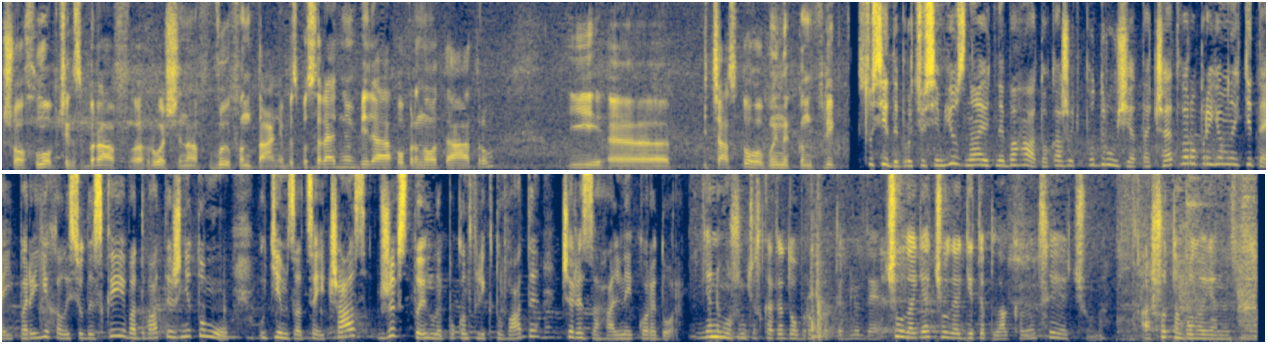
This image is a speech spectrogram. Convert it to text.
що хлопчик збирав гроші на в фонтані безпосередньо біля оперного театру, і е, під час того виник конфлікт Сусіди про цю сім'ю знають небагато. Кажуть, подружжя та четверо прийомних дітей переїхали сюди з Києва два тижні тому. Утім, за цей час вже встигли поконфліктувати через загальний коридор. Я не можу нічого сказати доброго про тих людей. Чула, я чула, як діти плакали. Це я чула. А що там було, я не знаю.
